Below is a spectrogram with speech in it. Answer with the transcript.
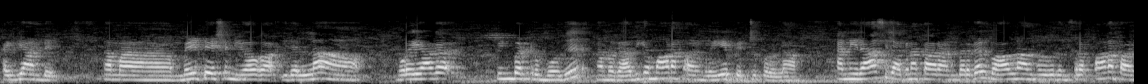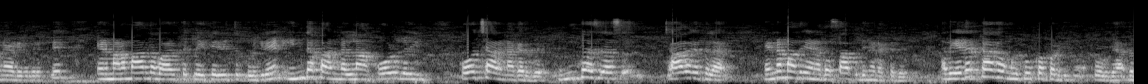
கையாண்டு நம்ம மெடிடேஷன் யோகா இதெல்லாம் முறையாக பின்பற்றும் போது நமக்கு அதிகமான பலன்களையே பெற்றுக்கொள்ளலாம் அந்நிராசி ராசி லக்னக்கார அன்பர்கள் வாழ்நாள் முழுவதும் சிறப்பான பலனை அடைவதற்கு என் மனமார்ந்த வாழ்த்துக்களை தெரிவித்துக் கொள்கிறேன். இந்த பலன்கள்லாம் கோள்களின் கோச்சார நகர்வு. உங்கள் ஜாதகத்தில் என்ன மாதிரியான தசாபதி நடக்குது? அது எதற்காக உங்களுக்கு ஊக்கப்படுத்தி போகுது? அந்த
